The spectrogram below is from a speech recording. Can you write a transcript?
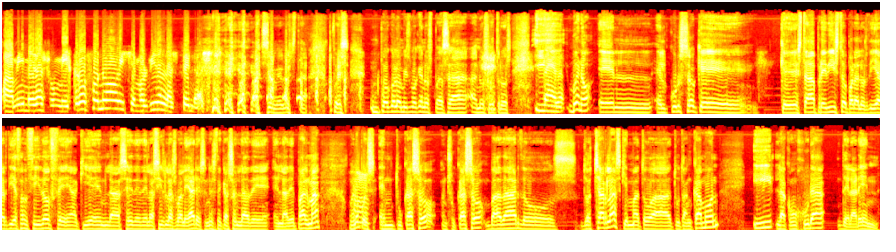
A mí me das un micrófono y se me olvidan las penas. Así me gusta. Pues un poco lo mismo que nos pasa a nosotros. Y claro. bueno, el, el curso que que está previsto para los días 10, 11 y 12 aquí en la sede de las Islas Baleares, en este caso en la de, en la de Palma. Bueno, pues en tu caso, en su caso, va a dar dos, dos charlas, quién mató a Tutankamón y la conjura del harén.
